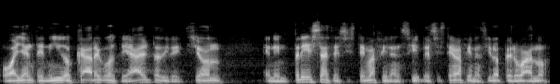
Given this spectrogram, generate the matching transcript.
o hayan tenido cargos de alta dirección en empresas del sistema, financiero, del sistema financiero peruano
